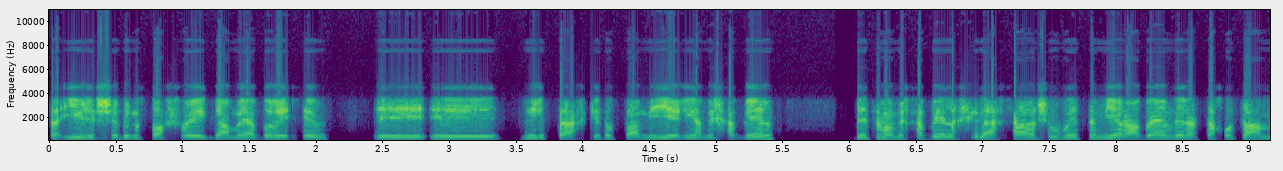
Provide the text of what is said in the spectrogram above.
צעיר שבנוסף גם היה ברכב נרצח כתוצאה מירי המחבל. בעצם המחבל, לאחר שהוא בעצם ירה בהם ורצח אותם,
